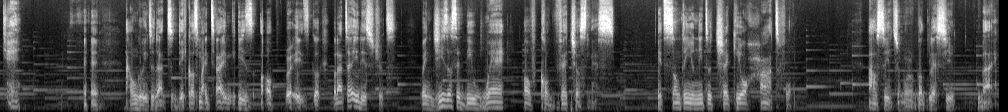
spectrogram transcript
Okay. I won't go into that today because my time is up. Praise God. But I tell you this truth. When Jesus said, Beware of covetousness, it's something you need to check your heart for. I'll see you tomorrow. God bless you. Bye.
